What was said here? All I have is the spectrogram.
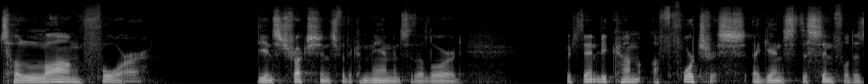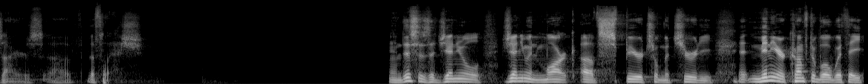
to long for the instructions for the commandments of the Lord, which then become a fortress against the sinful desires of the flesh. And this is a genuine, genuine mark of spiritual maturity. Many are comfortable with a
